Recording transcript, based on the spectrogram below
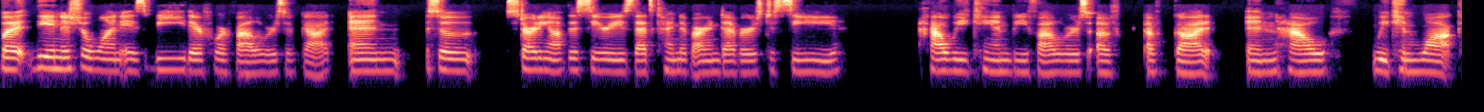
but the initial one is be therefore followers of God. And so starting off this series, that's kind of our endeavors to see how we can be followers of of God and how we can walk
